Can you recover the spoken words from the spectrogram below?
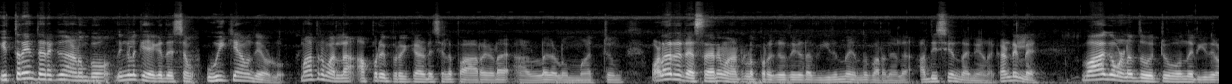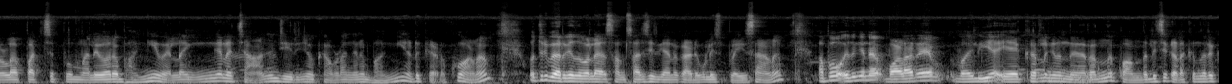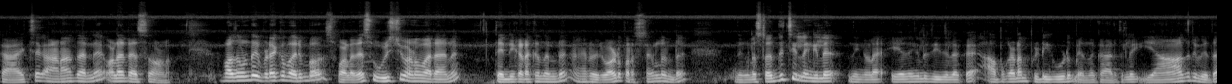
ഇത്രയും തിരക്ക് കാണുമ്പോൾ നിങ്ങൾക്ക് ഏകദേശം ഊഹിക്കാവുന്നതേ ഉള്ളൂ. മാത്രമല്ല അപ്പുറം ഇപ്പുറത്തേക്കായിട്ട് ചില പാറയുടെ അള്ളകളും മറ്റും വളരെ രസകരമായിട്ടുള്ള പ്രകൃതിയുടെ വിരുന്ന് എന്ന് പറഞ്ഞാൽ അതിശയം തന്നെയാണ്. കണ്ടില്ലേ? വാഗമണ് തോറ്റു പോകുന്ന രീതിയിലുള്ള പച്ചപ്പും മലയോര ഭംഗിയും എല്ലാം ഇങ്ങനെ ചാഞ്ഞും ചിരിഞ്ഞും ഒക്കെ അവിടെ അങ്ങനെ ഭംഗിയായിട്ട് കിടക്കുവാണ്. ഒത്തിരി പേർക്ക് ഇതുപോലെ സംസാരിച്ചിരിക്കാനൊക്കെ അടിപൊളി പ്ലേസ് ആണ്. അപ്പോൾ ഇതിങ്ങനെ വളരെ വലിയ ഏക്കറിൽ ഇങ്ങനെ നിറന്ന് പന്തലിച്ച് കിടക്കുന്ന ഒരു കാഴ്ച കാണാൻ തന്നെ വളരെ രസമാണ്. അപ്പോൾ അതുകൊണ്ട് ഇവിടെയൊക്കെ വരുമ്പോൾ വളരെ സൂക്ഷിച്ചു വേണം വരാൻ. തെന്നി കിടക്കുന്നുണ്ട് അങ്ങനെ ഒരുപാട് പ്രശ്നങ്ങളുണ്ട്. നിങ്ങൾ ശ്രദ്ധിച്ചില്ലെങ്കിൽ നിങ്ങളെ ഏതെങ്കിലും രീതിയിലൊക്കെ അപകടം പിടികൂടും എന്ന കാര്യത്തിൽ യാതൊരുവിധ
